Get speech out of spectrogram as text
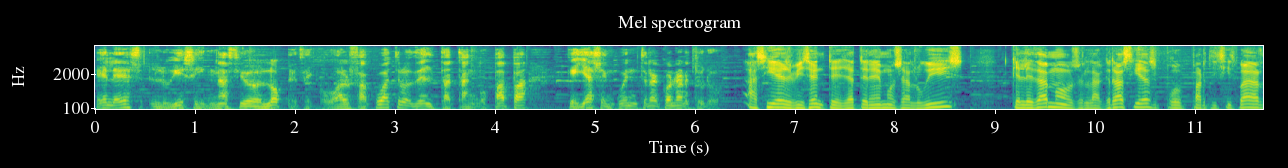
Él es Luis Ignacio López, Alfa 4 del Tatango Papa, que ya se encuentra con Arturo. Así es, Vicente, ya tenemos a Luis que le damos las gracias por participar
